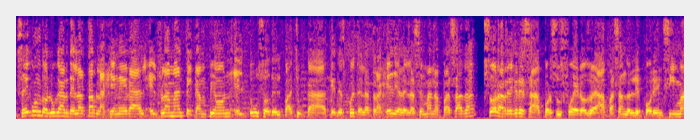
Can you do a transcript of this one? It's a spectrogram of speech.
Segundo lugar de la tabla general, el flamante campeón, el Tuzo del Pachuca, que después de la tragedia de la semana pasada, Sora regresa por sus fueros, ¿verdad? Pasándole por encima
